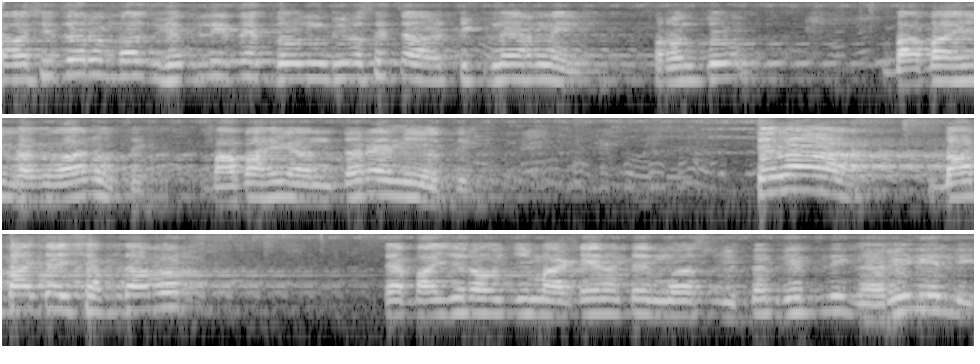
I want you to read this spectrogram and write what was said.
अशी जर मत घेतली तर दोन दिवस टिकणार नाही. परंतु बाबा हे भगवान होते. बाबा हे अंतर्यामी होते. तेव्हा बाबाच्या शब्दावर त्या बाजीरावजी माटेनं ते मस विकत घेतली घरी नेली.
